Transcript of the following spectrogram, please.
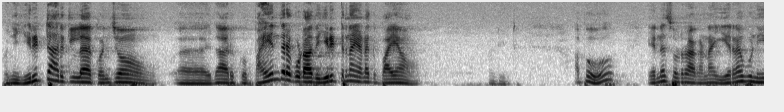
கொஞ்சம் இருட்டாக இருக்குல்ல கொஞ்சம் இதாக இருக்கும். பயந்துடக்கூடாது இருட்டுனா எனக்கு பயம். அப்படின்ட்டு. அப்போது என்ன சொல்கிறாங்கன்னா இரவு நீ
